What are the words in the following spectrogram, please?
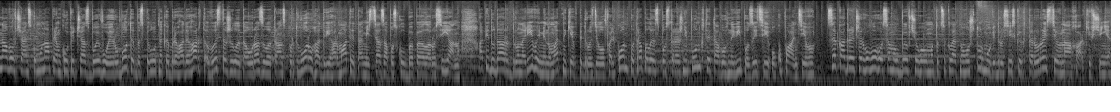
На Вовчанському напрямку під час бойової роботи безпілотники бригади ГАРД вистежили та уразили транспорт ворога, дві гармати та місця запуску БПЛА росіян. А під удар дронарів і мінометників підрозділу Фалькон потрапили спостережні пункти та вогневі позиції окупантів. Це кадри чергового самовбивчого мотоциклетного штурму від російських терористів на Харківщині.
